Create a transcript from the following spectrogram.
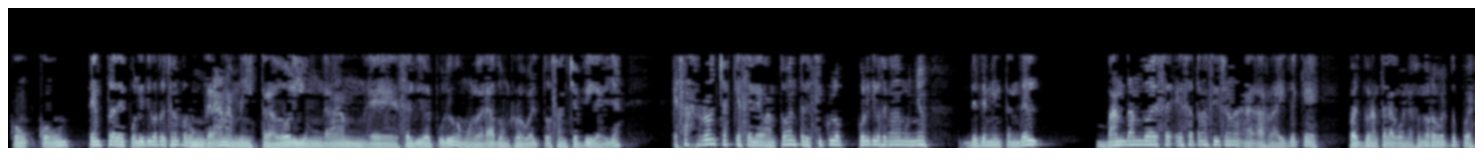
con, con un temple de político tradicional, pero un gran administrador y un gran eh, servidor público como lo era don Roberto Sánchez Vilella. Esas ronchas que se levantó entre el círculo político cercano de Muñoz, desde mi entender, van dando ese, esa transición a, raíz de que, pues durante la gobernación de Roberto, pues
